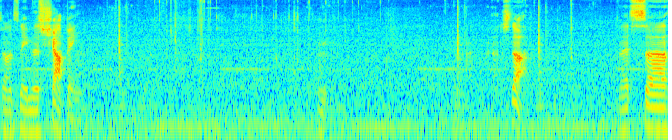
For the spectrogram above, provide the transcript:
So let's name this shopping. Hmm. Gotta stop. That's, uh,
